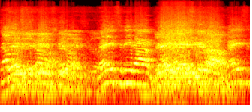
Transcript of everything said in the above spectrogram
ಜೈ ಶ್ರೀರಾಮ್. ಜೈ ಶ್ರೀರಾಮ್. ಜೈ ಶ್ರೀರಾಮ್. ಜೈ ಶ್ರೀ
